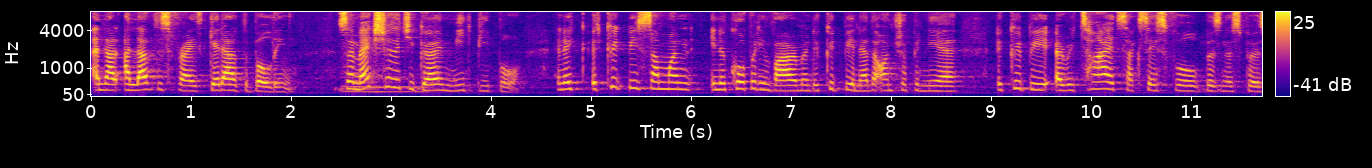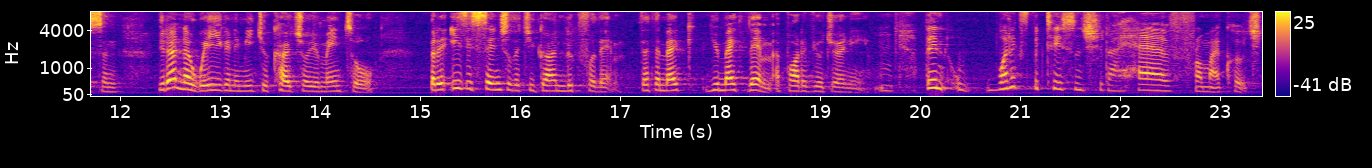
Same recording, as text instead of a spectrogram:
and I, I love this phrase get out of the building. So, mm. make sure that you go and meet people and it, it could be someone in a corporate environment, it could be another entrepreneur, it could be a retired successful business person. You don't know where you're going to meet your coach or your mentor, but it is essential that you go and look for them, that they make, you make them a part of your journey. Mm. Then, what expectations should I have from my coach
